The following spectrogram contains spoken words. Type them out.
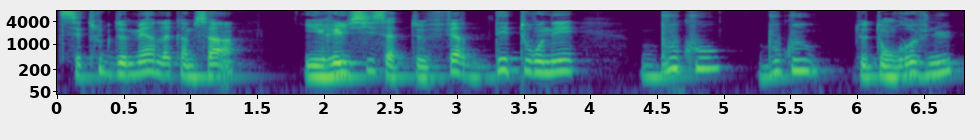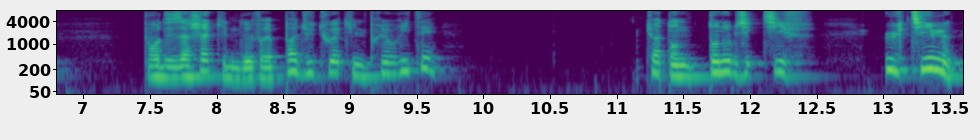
ces trucs de merde là comme ça, ils réussissent à te faire détourner beaucoup, beaucoup de ton revenu pour des achats qui ne devraient pas du tout être une priorité. Tu vois, ton, objectif ultime,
